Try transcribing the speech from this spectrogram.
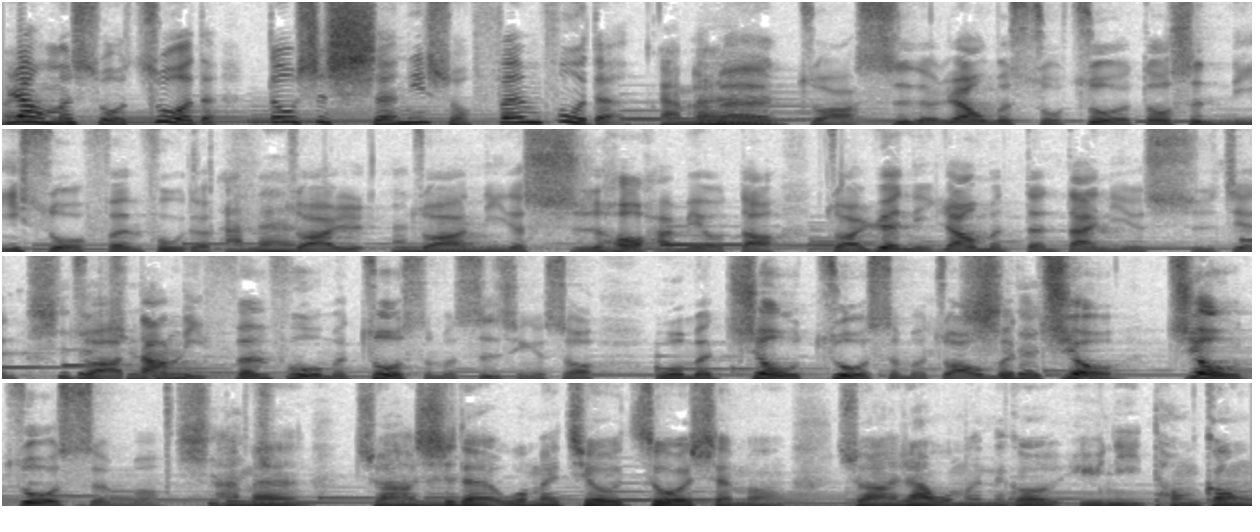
让我们所做的都是神你所吩咐的。阿门。主啊，是的，让我们所做的都是你所吩咐的。阿门。主啊，主啊，你的时候还没有到。主啊，愿你让我们等待你的时间。是的，主啊，当你吩咐我们做什么事情的时候，我们就做什么。主啊，我们就。就做什么？阿门。主要是的，我们就做什么。主要让我们能够与你同工，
